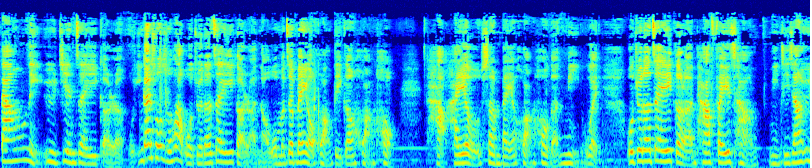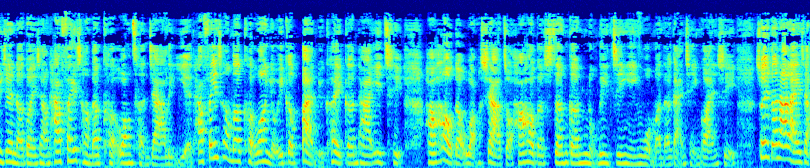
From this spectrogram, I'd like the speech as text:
当你遇见这一个人，我应该说实话，我觉得这一个人哦，我们这边有皇帝跟皇后，好，还有圣杯皇后的逆位。我觉得这一个人，他非常，你即将遇见的对象，他非常的渴望成家立业，他非常的渴望有一个伴侣可以跟他一起好好的往下走，好好的生根，努力经营我们的感情关系。所以对他来讲，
